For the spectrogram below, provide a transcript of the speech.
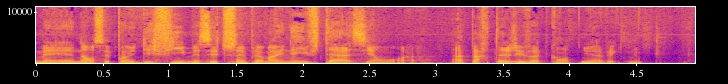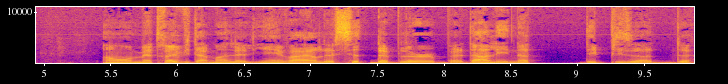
mais non c'est pas un défi mais c'est tout simplement une invitation euh, à partager votre contenu avec nous. On mettra évidemment le lien vers le site de Blurb dans les notes d'épisode.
